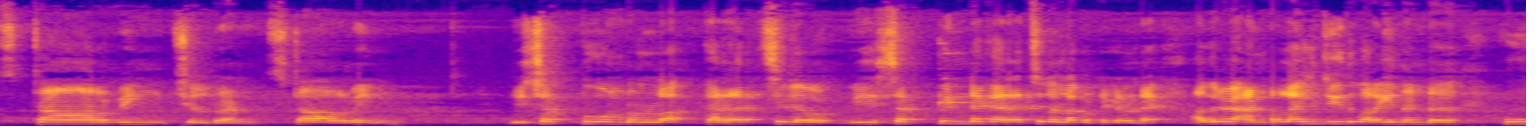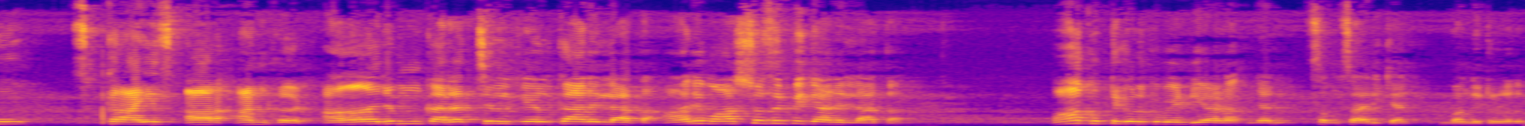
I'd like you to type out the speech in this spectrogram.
starving children starving വിശപ്പ് കൊണ്ടുള്ള കരച്ചിലോ വിശപ്പിന്റെ കരച്ചിലുള്ള കുട്ടികളുടെ അവർ അണ്ടർലൈൻ ചെയ്ത് പറയുന്നുണ്ട് ഹൂ ക്രൈസ് ആർ അൺഹേർഡ് ആരും കരച്ചിൽ കേൾക്കാനില്ലാത്ത ആരും ആശ്വസിപ്പിക്കാനില്ലാത്ത ആ കുട്ടികൾക്ക് വേണ്ടിയാണ് ഞാൻ സംസാരിക്കാൻ വന്നിട്ടുള്ളത്.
